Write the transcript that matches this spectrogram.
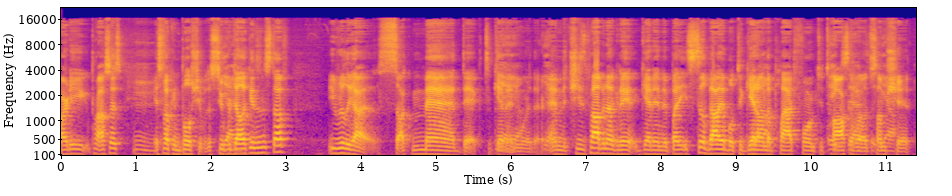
party process, is fucking bullshit with the super Mm. Yeah. delegates and stuff. You really gotta suck mad dick to get Yeah, yeah, anywhere there, yeah. and she's probably not gonna get in it. But it's still valuable to get on the platform to talk about some yeah. shit,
